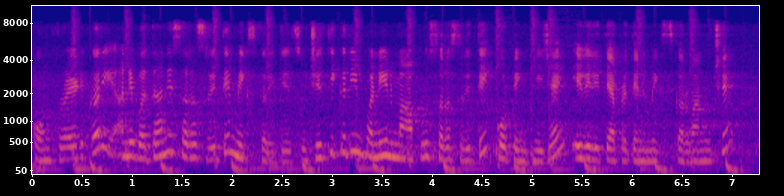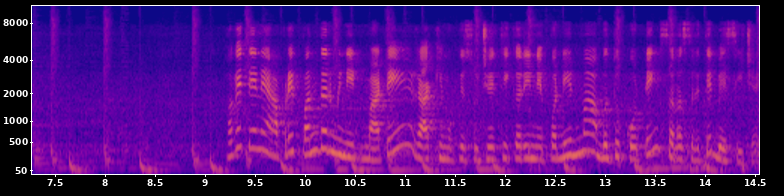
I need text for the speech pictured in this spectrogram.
કોર્નફ્લોર એડ કરી અને બધાને સરસ રીતે મિક્સ કરી દઈશું. જેથી કરીને પનીરમાં આપણું સરસ રીતે કોટિંગ થઈ જાય. એવી રીતે આપણે તેને મિક્સ કરવાનું છે. હવે તેને આપણે પંદર મિનિટ માટે રાખી મૂકીશું. જેથી કરીને પનીરમાં આ બધું કોટિંગ સરસ રીતે બેસી જાય.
